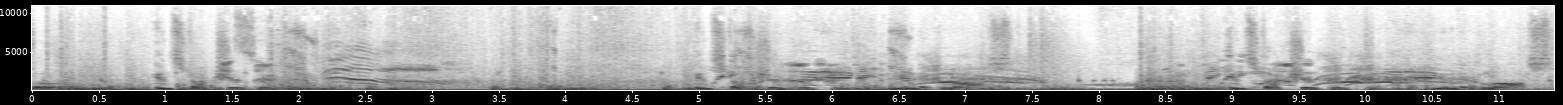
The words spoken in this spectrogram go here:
sold. Construction Yes, complete. Construction complete. Unit lost. Construction complete. Unit lost.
